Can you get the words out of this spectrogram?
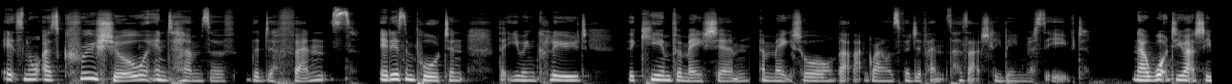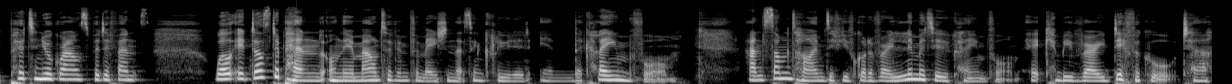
it's not as crucial in terms of the defence, it is important that you include the key information and make sure that that grounds for defence has actually been received. Now, what do you actually put in your grounds for defence? Well, it does depend on the amount of information that's included in the claim form. And sometimes, if you've got a very limited claim form, it can be very difficult to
